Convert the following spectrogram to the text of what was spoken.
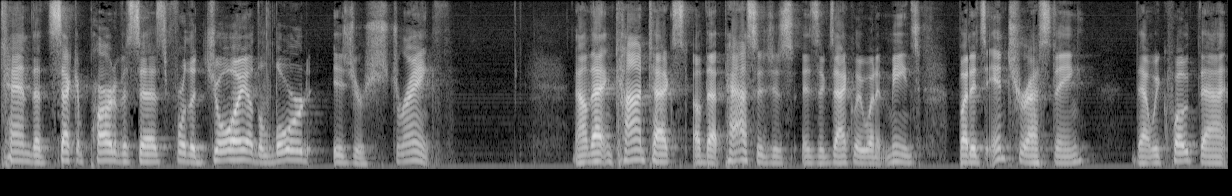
10, the second part of it says, For the joy of the Lord is your strength. Now, that in context of that passage is, is exactly what it means, but it's interesting that we quote that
